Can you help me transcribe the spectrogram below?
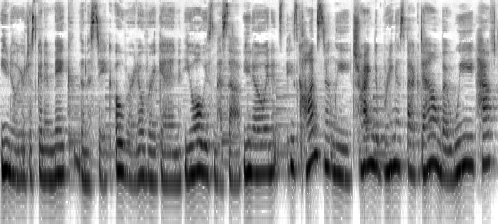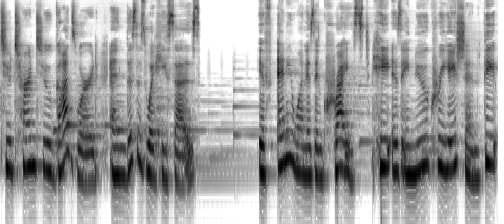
you know you're just going to make the mistake over and over again. You always mess up, you know, and it's he's constantly trying to bring us back down, but we have to turn to God's word. And this is what he says. If anyone is in Christ, he is a new creation. The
